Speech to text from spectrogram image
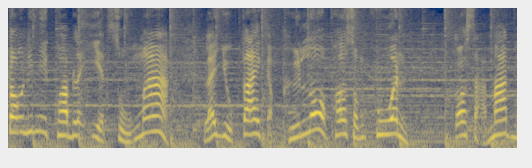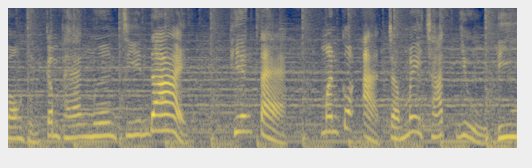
กล้องที่มีความละเอียดสูงมาก และอยู่ใกล้กับพื้นโลกพอสมควร ก็สามารถมองเห็นกำแพงเมืองจีนได้ เพียงแต่มันก็อาจจะไม่ชัดอยู่ดี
